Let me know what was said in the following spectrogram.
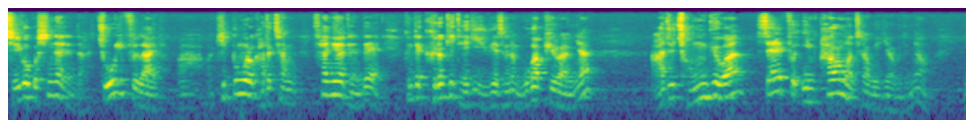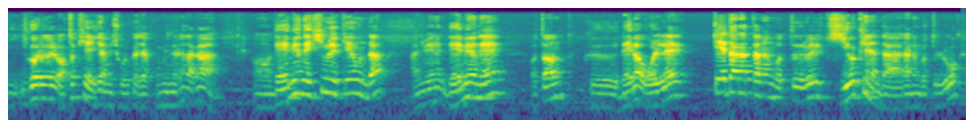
즐겁고 신나야 된다. joyful life. 와, 기쁨으로 가득 찬 삶이어야 되는데 근데 그렇게 되기 위해서는 뭐가 필요하냐? 아주 정교한 self empowerment라고 얘기하거든요. 이, 이거를 어떻게 얘기하면 좋을까 제가 고민을 하다가 어, 내면의 힘을 깨운다? 아니면 내면의 어떤 그 내가 원래 깨달았다는 것들을 기억해낸다라는 것들로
